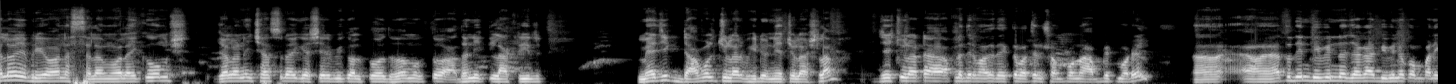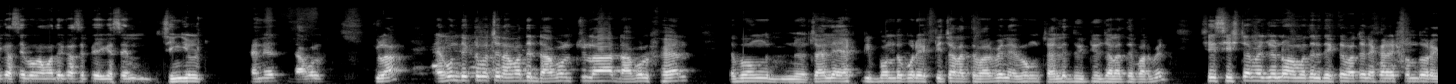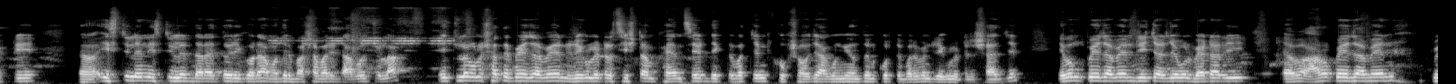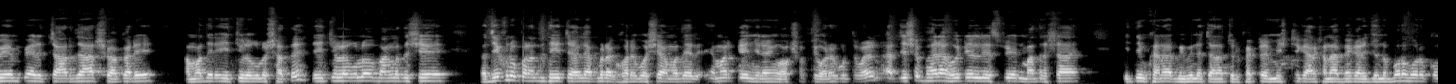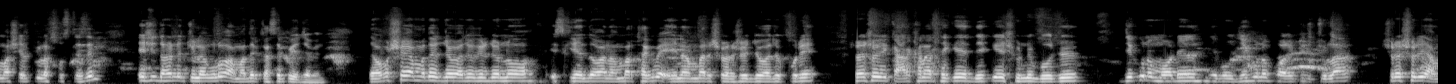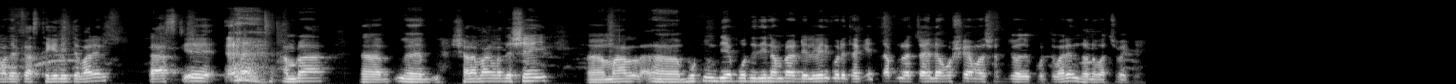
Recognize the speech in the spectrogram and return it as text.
Hello everyone আসসালামু আলাইকুম জ্বালানি সাশ্রয় গ্যাসের বিকল্প, ধোঁয়ামুক্ত, আধুনিক লাকড়ির ম্যাজিক ডাবল চুলার ভিডিও নিয়ে চলে আসলাম। যে চুলাটা আপনাদের মাঝে দেখতে পাচ্ছেন, সম্পূর্ণ আপডেট মডেল এতদিন বিভিন্ন জায়গায় বিভিন্ন কোম্পানির কাছে এবং আমাদের কাছে পেয়ে গেছেন সিঙ্গেল ফ্যানের ডাবল চুলা। এখন দেখতে পাচ্ছেন আমাদের ডাবল চুলা ডাবল ফ্যান এবং চাইলে একটি বন্ধ করে একটি চালাতে পারবেন এবং চাইলে দুইটিও চালাতে পারবেন। সেই সিস্টেমের জন্য আমাদের দেখতে পাচ্ছেন এখানে সুন্দর একটি স্টিল এন্ড স্টিলের দ্বারা তৈরি করা আমাদের বাসাবাড়ির ডাবল চুলা। এই চুলাগুলোর সাথে পেয়ে যাবেন রেগুলেটর সিস্টেম ফ্যান সেট দেখতে পাচ্ছেন খুব সহজে আগুন নিয়ন্ত্রণ করতে পারবেন রেগুলেটরের সাহায্যে। এবং পেয়ে যাবেন রিচার্জেবল ব্যাটারি এবং আরও পেয়ে যাবেন টু এম্পিয়ার চার্জার সহকারে আমাদের এই চুলাগুলোর সাথে। এই চুলাগুলো বাংলাদেশে যে কোনো প্রান্ত থেকে চাইলে আপনারা ঘরে বসে আমাদের এমআরকে ইঞ্জিনিয়ারিং ওয়ার্কশপ থেকে অর্ডার করতে পারেন। আর যেসব ভাইরা হোটেল রেস্টুরেন্ট মাদ্রাসায় ইতিমখানা বিভিন্ন চানাচুর ফ্যাক্টরি মিষ্টি কারখানা, বেকারির জন্য বড় বড় কমার্শিয়াল চুলা খুঁজতেছেন। এই ধরনের চুলাগুলো আমাদের কাছে পেয়ে যাবেন। তো অবশ্যই আমাদের যোগাযোগের জন্য স্ক্রিনে দেওয়া নাম্বার থাকবে। এই নাম্বারে সরাসরি যোগাযোগ করে সরাসরি কারখানা থেকে দেখে, শুনে, বুঝে যে কোনো মডেল এবং যে কোনো কোয়ালিটির চুলা সরাসরি আমাদের কাছ থেকে নিতে পারেন। আজকে আমরা সারা বাংলাদেশেই মাল বুকিং দিয়ে প্রতিদিন আমরা ডেলিভারি করে থাকি। আপনারা চাইলে অবশ্যই আমাদের সাথে যোগাযোগ করতে পারেন। ধন্যবাদ সবাইকে।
